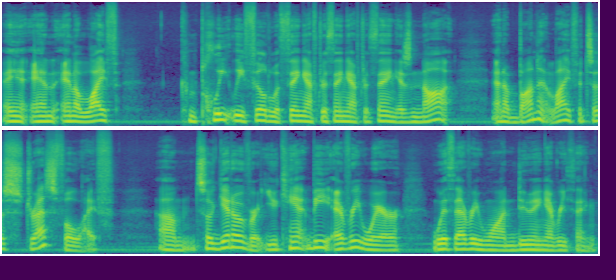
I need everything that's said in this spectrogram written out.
And, and, and a life completely filled with thing after thing after thing is not an abundant life, it's a stressful life. Um, so get over it. You can't be everywhere with everyone doing everything,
